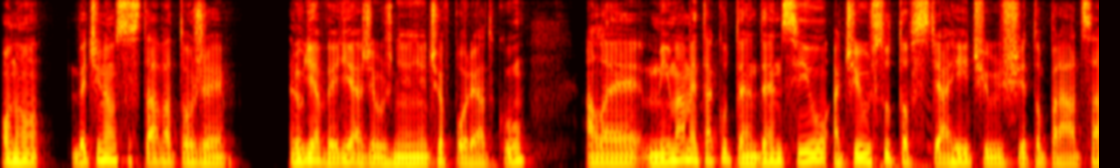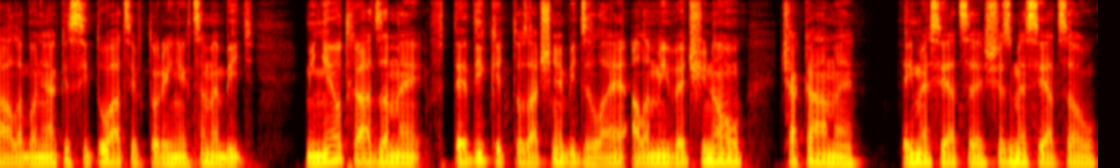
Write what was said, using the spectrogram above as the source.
Ono, väčšinou sa stáva to, že ľudia vedia, že už nie je niečo v poriadku, ale my máme takú tendenciu, a či už sú to vzťahy, či už je to práca, alebo nejaké situácie, v ktorých nechceme byť, my neodchádzame vtedy, keď to začne byť zlé, ale my väčšinou čakáme 3 mesiace, 6 mesiacov,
